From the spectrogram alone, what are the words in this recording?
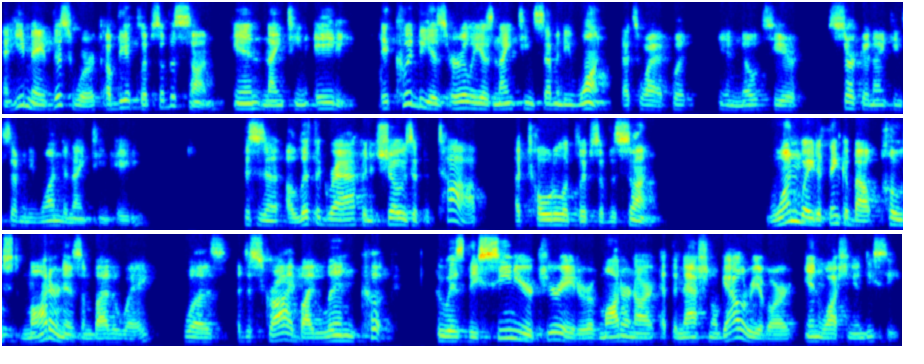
And he made this work of the eclipse of the sun in 1980. It could be as early as 1971. That's why I put in notes here, circa 1971 to 1980. This is a, a lithograph, and it shows at the top a total eclipse of the sun. One way to think about postmodernism, by the way, was described by Lynne Cooke, who is the senior curator of modern art at the National Gallery of Art in Washington, D.C.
